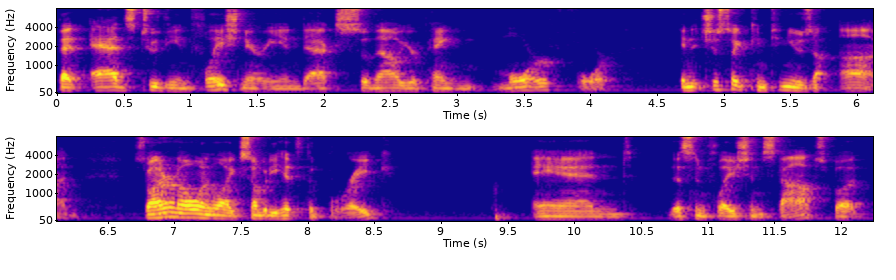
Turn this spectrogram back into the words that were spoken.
that adds to the inflationary index. So now you're paying more for, and it just like continues on. So I don't know when like somebody hits the brake and this inflation stops, but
